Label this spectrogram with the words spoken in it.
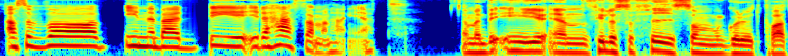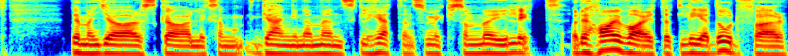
Alltså vad innebär det i det här sammanhanget? Ja, men det är ju en filosofi som går ut på att det man gör ska liksom gagna mänskligheten så mycket som möjligt. Och det har ju varit ett ledord för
